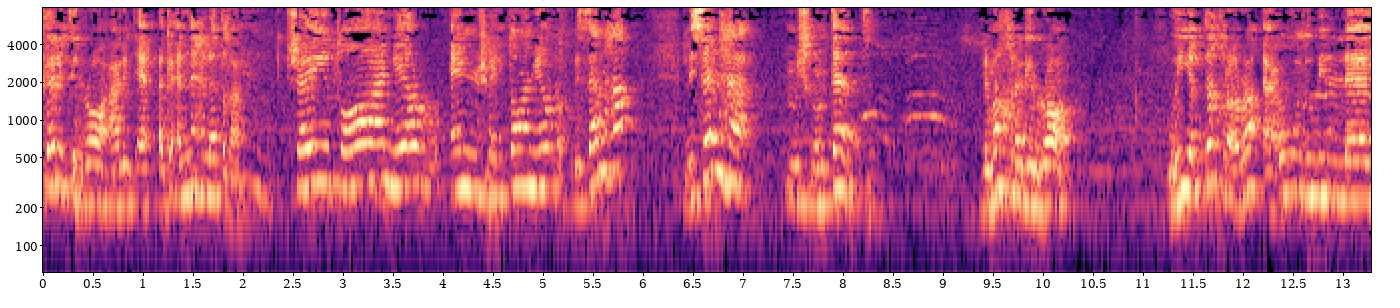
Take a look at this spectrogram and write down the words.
كانت الراء علت كأنها لدغة. شيطان ير إن شيطان ير. لسانها؟ لسانها مش ممتد لمخرج الراء. وهي بتقرأ راء. أعوذ بالله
